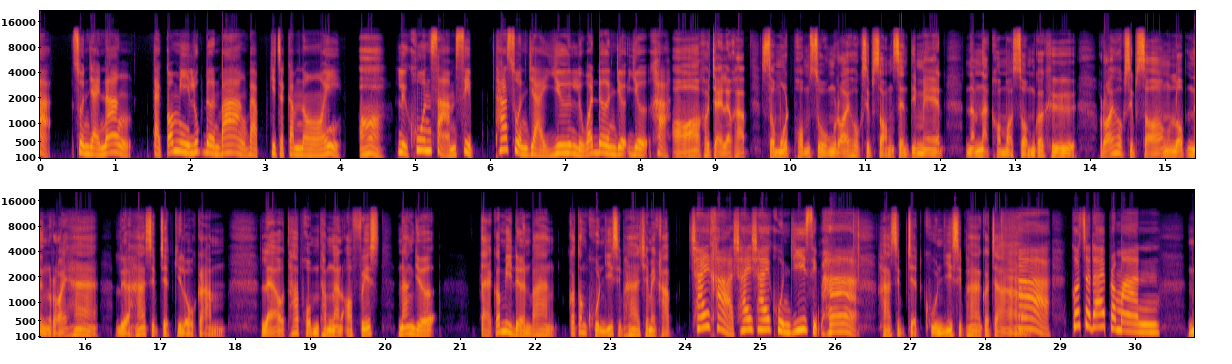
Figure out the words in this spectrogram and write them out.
ส่วนใหญ่นั่ง แต่ก็มีลุกเดินบ้างแบบกิจกรรมน้อย อ๋อ หรือคูณ 30 ถ้าส่วนใหญ่ยืนหรือว่าเดินเยอะๆค่ะ อ๋อ เข้าใจแล้วครับ สมมุติผมสูง 162เซนติเมตรน้ำหนักของเหมาะสมก็คือ 162ลบ105 เหลือ 57 กิโลกรัม แล้วถ้าผมทำงานออฟฟิศนั่งเยอะ แต่ก็มีเดินบ้างก็ต้องคูณ 25 ใช่ไหมครับ ใช่ค่ะ ใช่ใช่คูณ 25 57คูณ25 ก็จะค่ะ ก็จะได้ประมาณ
